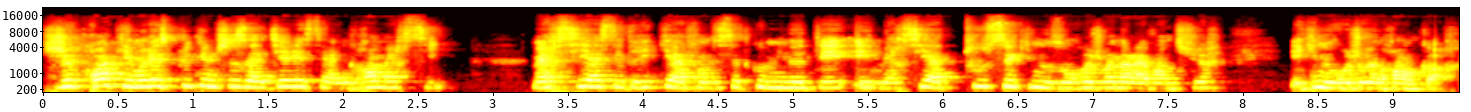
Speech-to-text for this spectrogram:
je crois qu'il me reste plus qu'une chose à dire et c'est un grand merci. Merci à Cédric qui a fondé cette communauté et merci à tous ceux qui nous ont rejoints dans l'aventure et qui nous rejoindront encore.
